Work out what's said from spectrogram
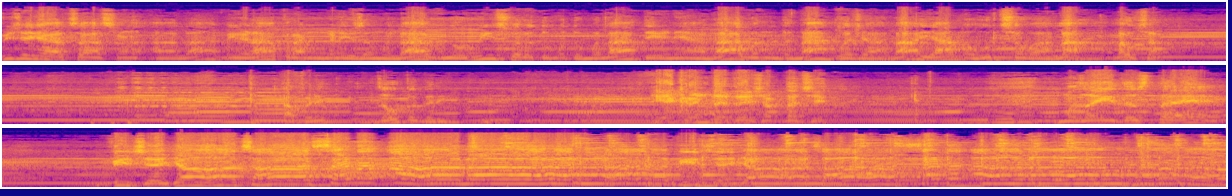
विजयाचा सण आला मेळा प्रांगणी जमला व्योमी स्वर दुम दुमला देण्याला वंदना ध्वजाला या महोत्सवाला. लावचा आपले जाऊ का घरी? हे खंड ते शब्दाचे. मजा येत असत आहे. विजयाचा सण आला विजयाचा सण आला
